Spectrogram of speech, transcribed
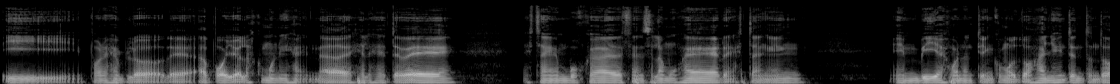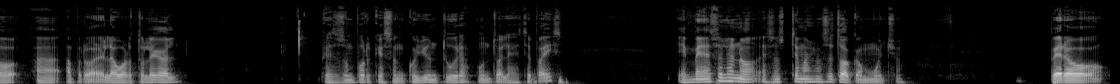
y, por ejemplo, de apoyo a las comunidades LGTB, están en busca de defensa de la mujer, están en, en vías, bueno, tienen como dos años intentando aprobar el aborto legal. Pero son porque son coyunturas puntuales de este país. En Venezuela no, esos temas no se tocan mucho. Pero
